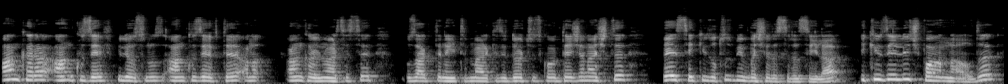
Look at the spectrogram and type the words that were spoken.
Ankara Ankuzev biliyorsunuz Ankuzev'de Ankara Üniversitesi Uzaktan Eğitim Merkezi 400 kontenjan açtı ve 830 bin başarı sırasıyla 253 puanla aldı.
